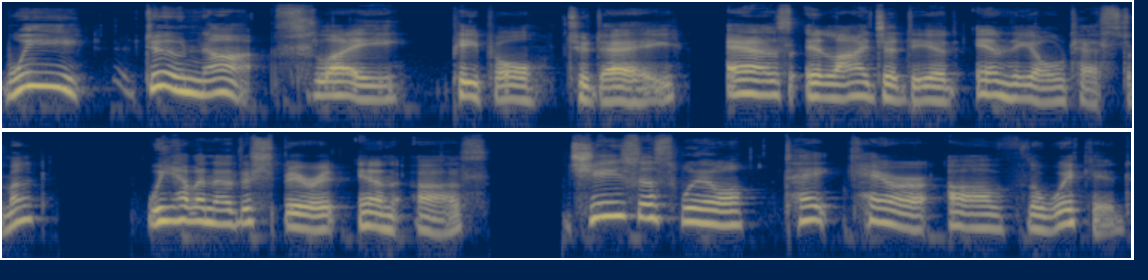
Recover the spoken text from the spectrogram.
We do not slay people today as Elijah did in the Old Testament. We have another spirit in us Jesus will take care of the wicked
